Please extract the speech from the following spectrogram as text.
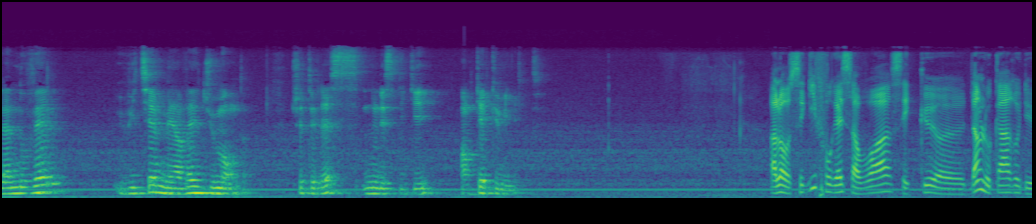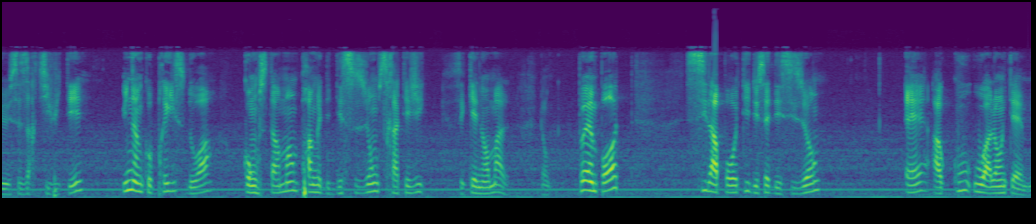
la nouvelle huitième merveille du monde? Je te laisse nous l'expliquer en quelques minutes. Alors, ce qu'il faudrait savoir, c'est que euh, dans le cadre de ces activités, une entreprise doit constamment prendre des décisions stratégiques, ce qui est normal. Donc, peu importe si la portée de cette décision est à court ou à long terme,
